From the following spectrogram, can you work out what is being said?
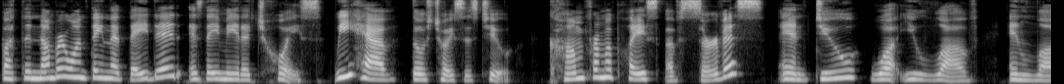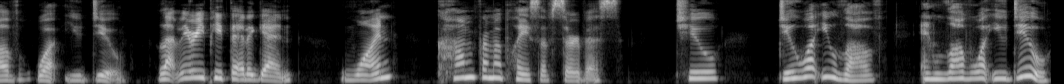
But the number one thing that they did is they made a choice. We have those choices too. Come from a place of service and do what you love and love what you do. Let me repeat that again. One, come from a place of service. Two, do what you love and love what you do.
